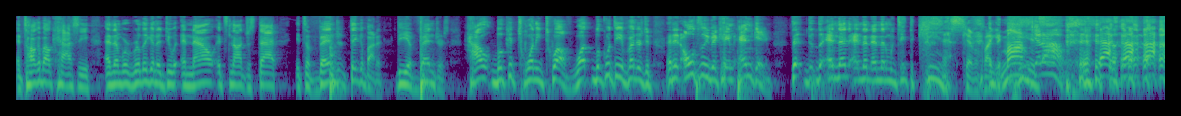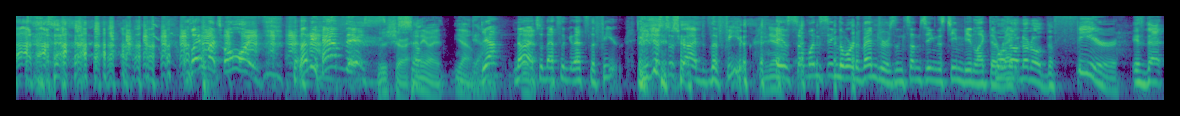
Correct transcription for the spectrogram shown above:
and talk about Cassie, and then we're really gonna do it. And now it's not just that; it's Avengers. Think about it, the Avengers. How look at 2012. What look what the Avengers did, and it ultimately became Endgame. The- the- the- and then and then and then we take the kids. Kevin And Feige, Mom, kids. get out! Play with my toys. Let me have this. For sure. So- anyway, yeah, Yeah, no, Yeah. that's what that's the that's the fear. You just described the fear. Yeah. Is someone seeing the word Avengers and some seeing this team being like they're Well, ready. no, no, no. The fear is that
